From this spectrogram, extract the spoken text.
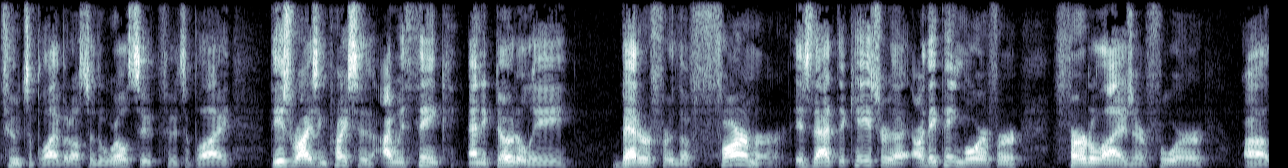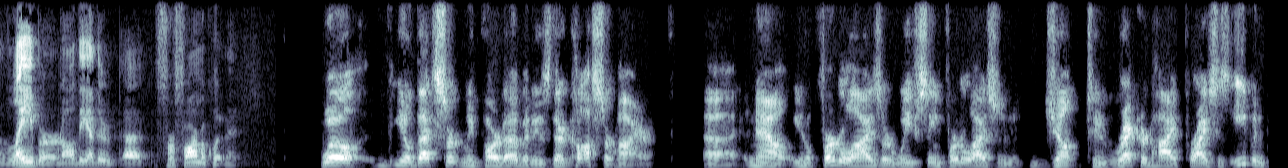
food supply, but also the world's food supply. These rising prices, I would think, anecdotally, better for the farmer. Is that the case, or are they paying more for fertilizer, for uh, labor, and all the other uh, for farm equipment? Well, you know that's certainly part of it. Is their costs are higher. Uh, now, you know, fertilizer, we've seen fertilizer jump to record high prices. Even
